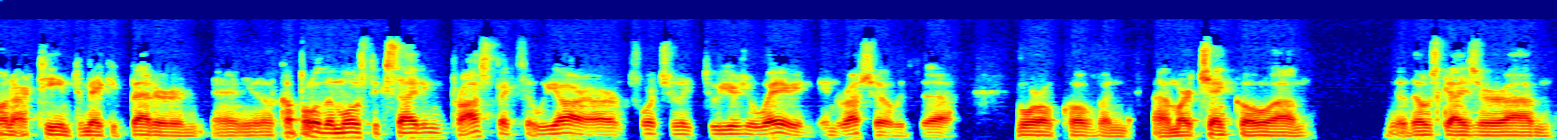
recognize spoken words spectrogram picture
on our team to make it better. And, and you know, a couple of the most exciting prospects that we are are unfortunately two years away in, in Russia with. Uh, Voronkov and uh, Marchenko. Um, you know, those guys are um,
